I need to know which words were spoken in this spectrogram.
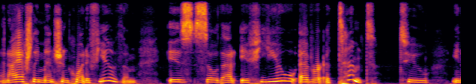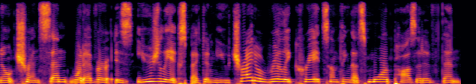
and I actually mention quite a few of them, is so that if you ever attempt to you know transcend whatever is usually expected and you try to really create something that's more positive than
